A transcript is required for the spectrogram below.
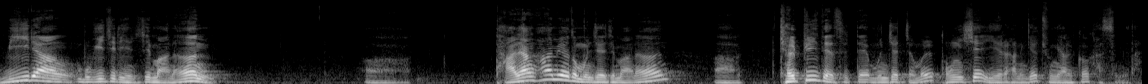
미량 무기질이지만은 어, 다량함이어도 문제지만은 어, 결핍이 됐을 때 문제점을 동시에 이해를 하는 게 중요할 것 같습니다.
